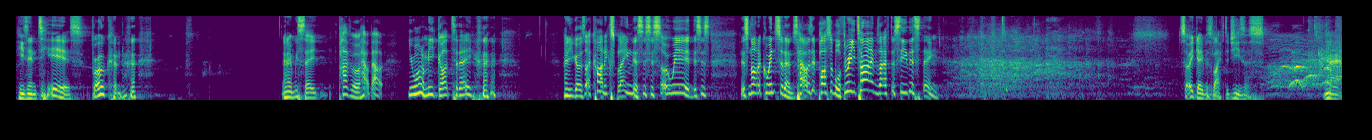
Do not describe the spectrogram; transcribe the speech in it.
he's in tears, broken. And then we say, Pavel, how about you want to meet God today? and he goes, I can't explain this. This is so weird. This is it's not a coincidence. How is it possible? Three times I have to see this thing. so he gave his life to Jesus. Yeah.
